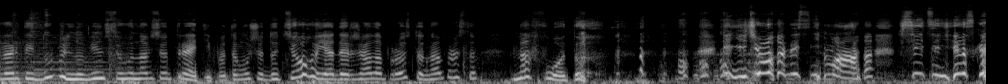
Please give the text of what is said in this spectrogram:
Четвертий дубль, але він всього на всього третій, тому що до цього я держала просто-напросто на фото. І нічого не знімала всі ці кілька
